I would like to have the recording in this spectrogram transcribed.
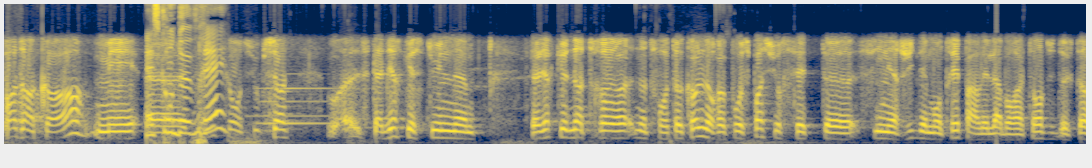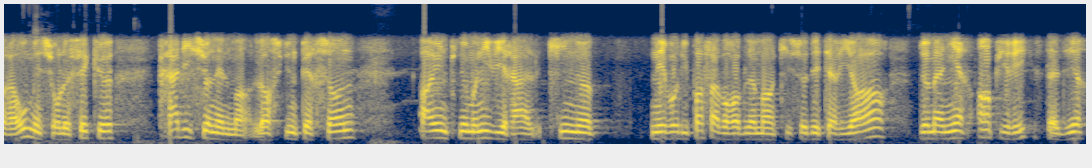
Pas encore, mais... Est-ce qu'on euh, devrait... C'est-à-dire que c'est une... C'est-à-dire que notre, notre protocole ne repose pas sur cette euh, synergie démontrée par les laboratoires du Dr Raoult, mais sur le fait que traditionnellement, lorsqu'une personne a une pneumonie virale qui ne n'évolue pas favorablement, qui se détériore de manière empirique, c'est-à-dire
